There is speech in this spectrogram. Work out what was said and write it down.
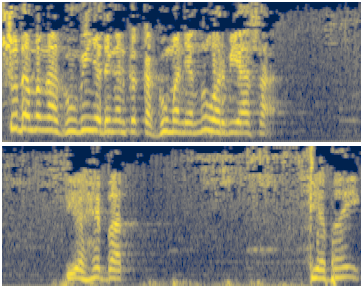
sudah mengaguminya dengan kekaguman yang luar biasa. Dia hebat. Dia baik.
